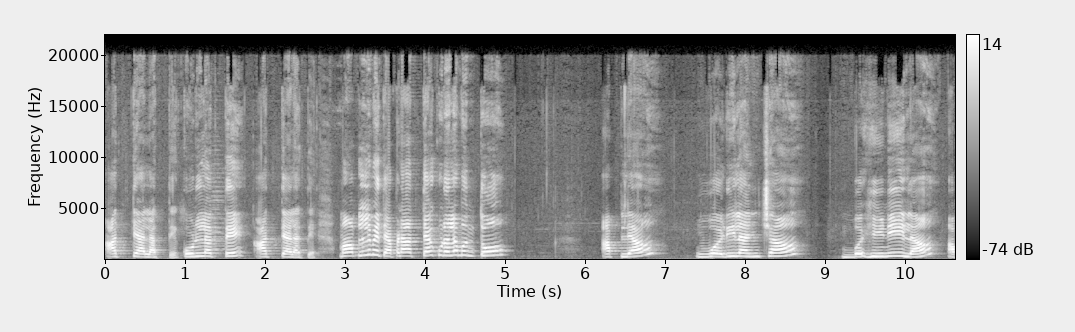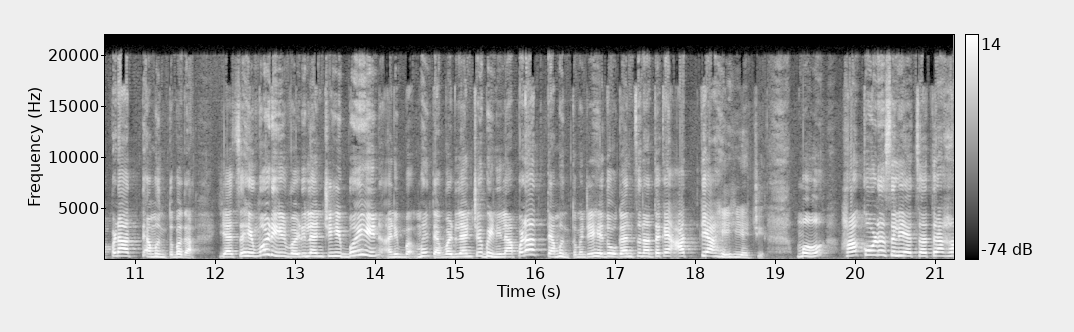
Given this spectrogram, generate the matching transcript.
आत्या लागते. कोण लागते? आत्या लागते. मग आपल्याला माहिती आहे आपण आत्या कुणाला म्हणतो? आपल्या वडिलांच्या बहिणीला आपण आत्या म्हणतो. बघा याचं हे वडील वडिलांची ही बहीण आणि ब माहिती आहे वडिलांच्या बहिणीला आपण आत्या म्हणतो. म्हणजे हे दोघांचं नातं काय? आत्या आहे ही याची. मग हा कोण असेल याचा? तर हा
